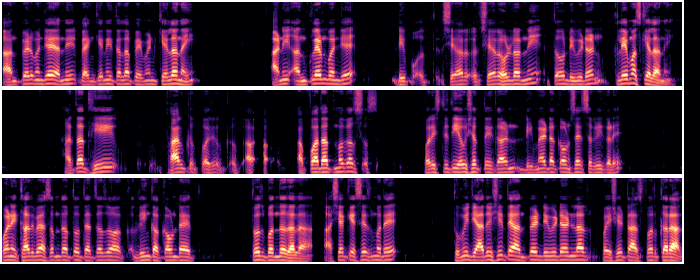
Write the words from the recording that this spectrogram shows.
अनपेड म्हणजे यांनी बँकेने त्याला पेमेंट केलं नाही. आणि अनक्लेम्ड म्हणजे डिपॉ शेअर शेअर होल्डरनी तो डिव्हिडंड क्लेमच केला नाही. अर्थात ही फार क- अपवादात्मकच परिस्थिती येऊ शकते कारण डीमॅट अकाउंट्स आहेत सगळीकडे. पण एखाद वेळा समजा तो त्याचा जो लिंक अकाउंट आहे तोच बंद झाला. अशा केसेसमध्ये तुम्ही ज्या दिवशी ते अनपेड डिव्हिडंडला पैसे ट्रान्सफर कराल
